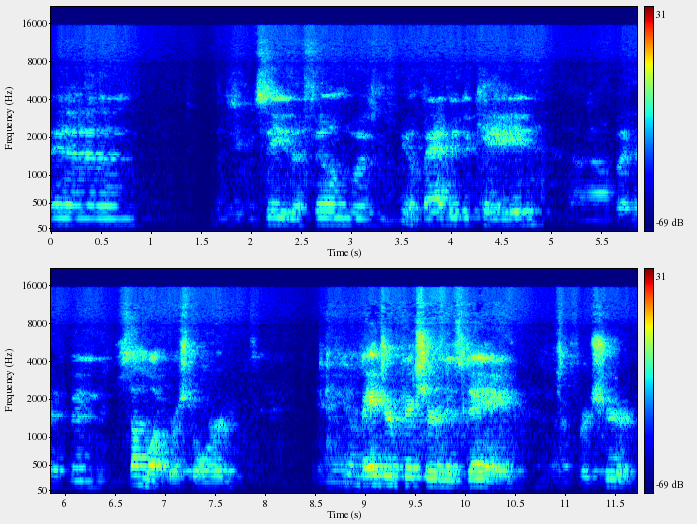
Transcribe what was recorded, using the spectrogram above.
And as you can see, the film was you know badly decayed, uh, but has been somewhat restored. And a major picture in his day, uh, for sure.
